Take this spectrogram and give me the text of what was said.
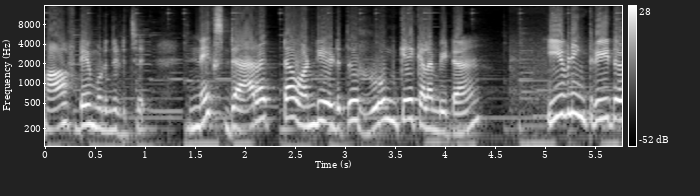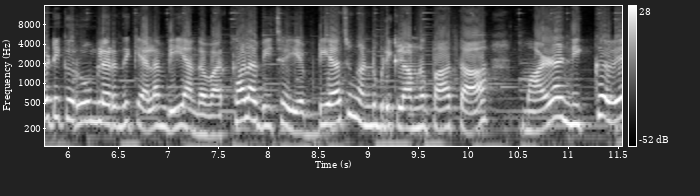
ஹாஃப் டே முடிஞ்சிடுச்சு. நெக்ஸ்ட் டைரக்டாக வண்டி எடுத்து ரூம்க்கே கிளம்பிட்டேன். ஈவினிங் த்ரீ தேர்ட்டிக்கு ரூம்ல இருந்து கிளம்பி அந்த வர்க்காலா பீச்சை எப்படியாச்சும் கண்டுபிடிக்கலாம்னு பார்த்தா மழை நிற்கவே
